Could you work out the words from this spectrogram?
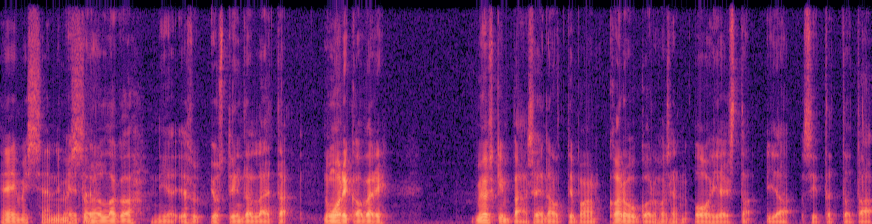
Ei missään Ei nimessä. todellakaan. Niin, ja justiin tällä, että nuori kaveri myöskin pääsee nauttimaan Karhu Korhosen ohjeista ja sitten tota,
